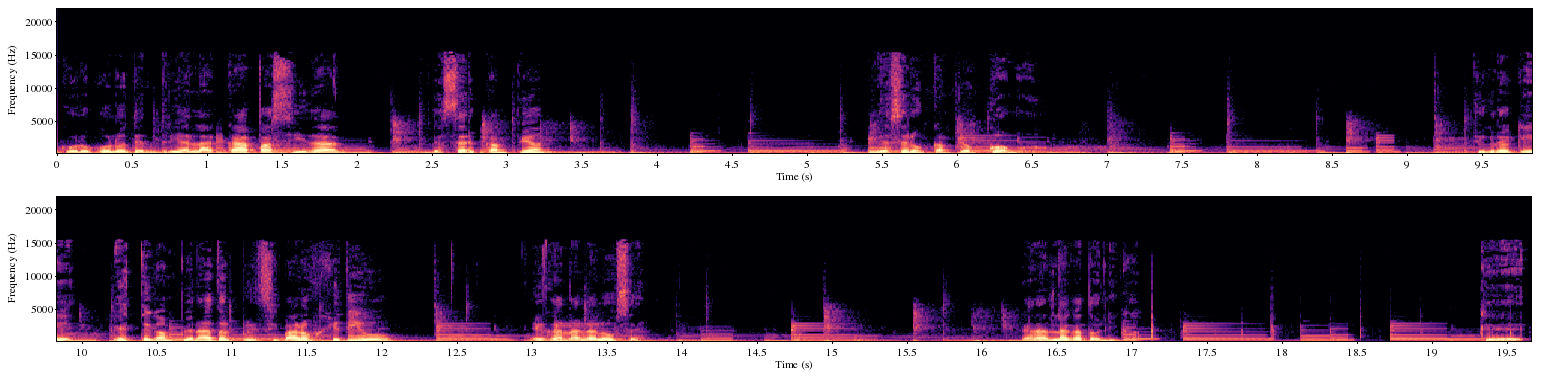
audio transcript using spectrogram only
Colo Colo tendría la capacidad de ser campeón y de ser un campeón cómodo. Yo creo que este campeonato, el principal objetivo es ganar la UC. Ganar la Católica. Que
